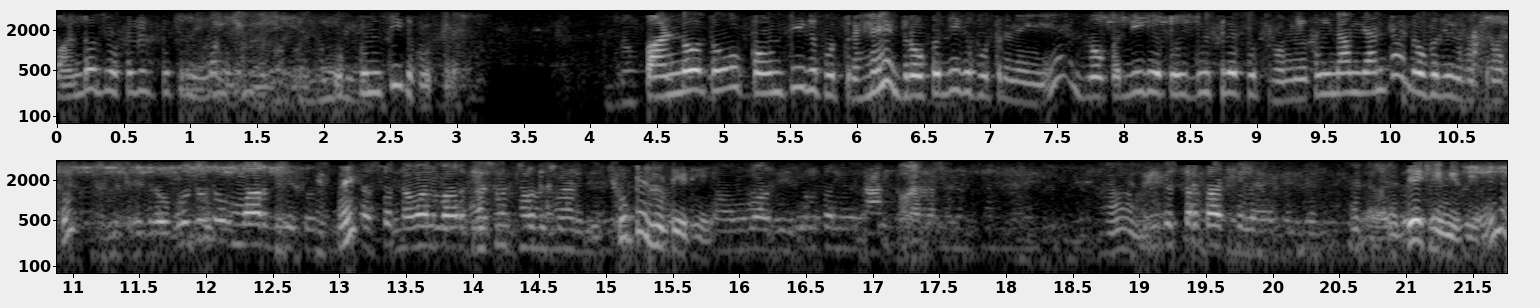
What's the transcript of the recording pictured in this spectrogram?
पांडव द्रौपदी पुत्र कुंती के पुत्र पांडव तो कौंती के पुत्र हैं, द्रौपदी के पुत्र नहीं है। द्रौपदी के कोई दूसरे पुत्र होंगे। कोई नाम जानता है द्रौपदी के पुत्रों को? छोटे छोटे थे। हाँ। अच्छा देखेंगे फिर, है ना?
